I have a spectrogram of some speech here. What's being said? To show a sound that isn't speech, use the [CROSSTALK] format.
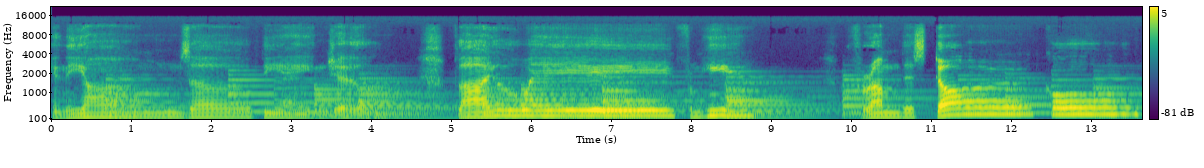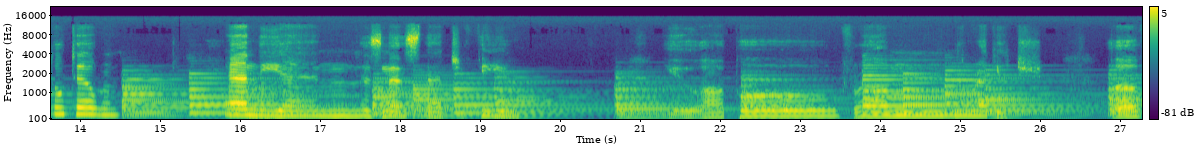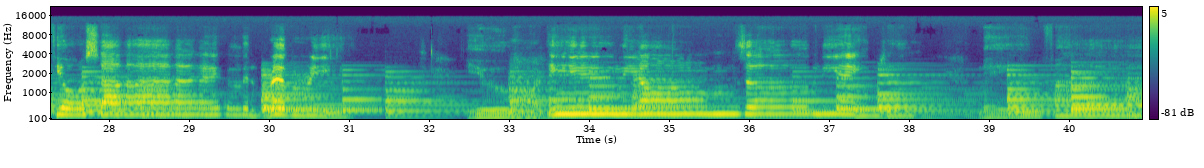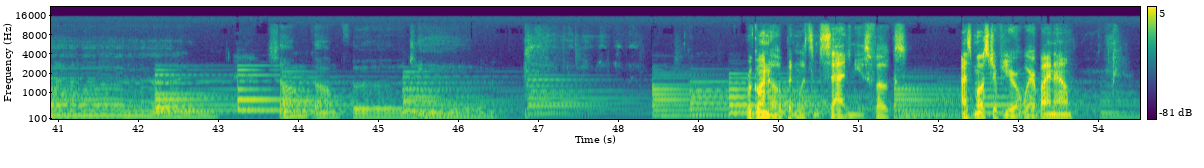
in the arms of the angel. Fly away from here, from this dark cold hotel room, and the endlessness that you feel. You are pulled from the wreckage of your silent reverie. You are in the arms of the angel. May you find some comfort here. We're going to open with some sad news, folks. As most of you are aware by now,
